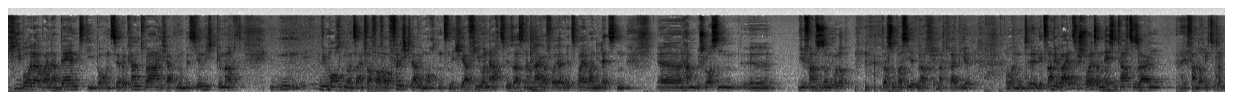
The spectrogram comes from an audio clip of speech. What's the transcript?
Keyboarder bei einer Band, die bei uns sehr bekannt war. Ich habe nur ein bisschen Licht gemacht. Wir mochten uns einfach, war, war völlig klar, wir mochten uns nicht. Ja, 4 Uhr nachts, wir saßen am Lagerfeuer, wir zwei waren die Letzten, äh, haben beschlossen, äh, wir fahren zusammen in Urlaub. Was so passiert nach, nach drei Bier. Und äh, jetzt waren wir beide zu stolz, am nächsten Tag zu sagen, äh, wir fahren doch nicht zusammen.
